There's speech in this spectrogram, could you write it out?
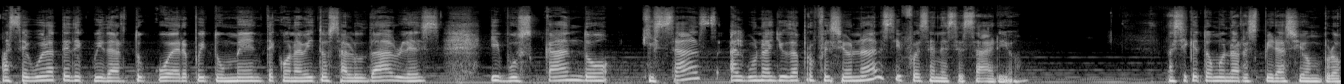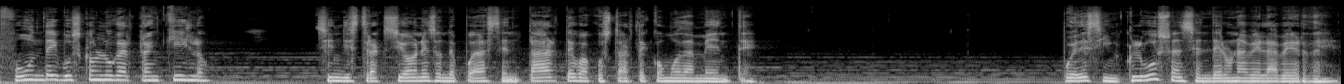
asegúrate de cuidar tu cuerpo y tu mente con hábitos saludables y buscando quizás alguna ayuda profesional si fuese necesario. Así que toma una respiración profunda y busca un lugar tranquilo sin distracciones donde puedas sentarte o acostarte cómodamente. Puedes incluso encender una vela verde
